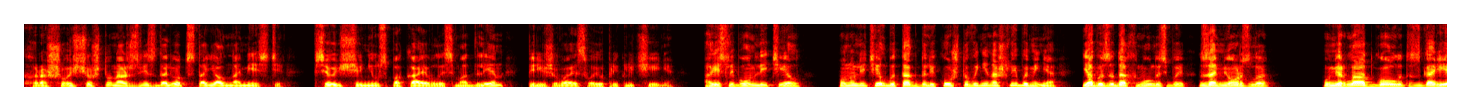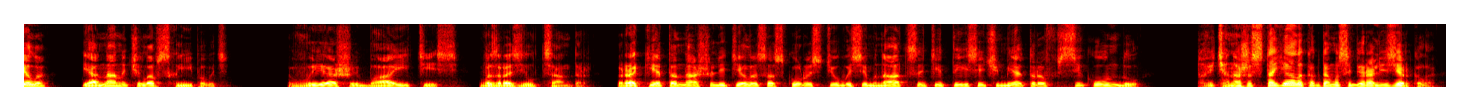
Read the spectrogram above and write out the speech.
Хорошо еще, что наш звездолет стоял на месте. Все еще не успокаивалась Мадлен, переживая свое приключение. А если бы он летел? Он улетел бы так далеко, что вы не нашли бы меня. Я бы задохнулась бы, замерзла, умерла от голода, сгорела. И она начала всхлипывать. — Вы ошибаетесь, — возразил Цандер. Ракета наша летела со скоростью 18 тысяч метров в секунду. Но ведь она же стояла, когда мы собирали зеркало.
